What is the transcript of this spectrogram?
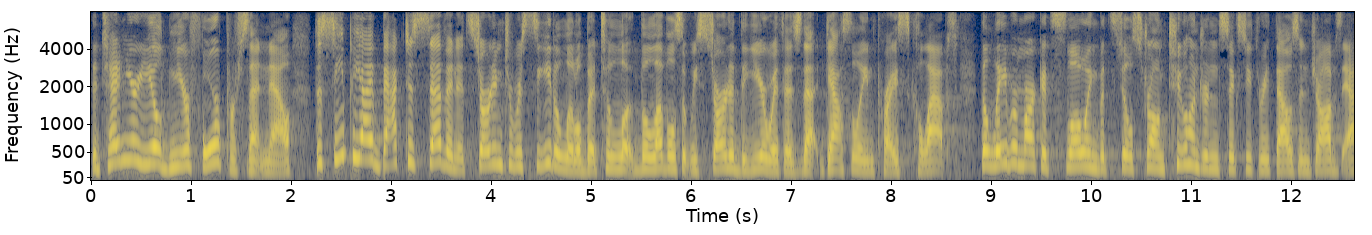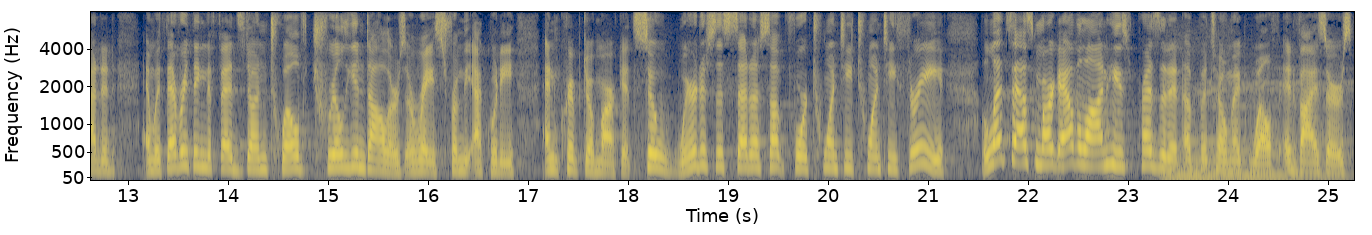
The 10 year yield near 4% now. The CPI back to 7. It's starting to recede a little bit to lo- the levels that we started the year with as that gasoline price collapsed. The labor market's slowing but still strong 263,000 jobs added. And with everything the Fed's done, $12 trillion erased from the equity and crypto markets. So, where does this set us up for 2023? Let's ask Mark Avallone. He's president of Potomac Wealth Advisors.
